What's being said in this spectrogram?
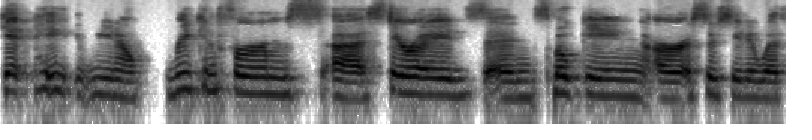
get paid, you know reconfirms uh, steroids and smoking are associated with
